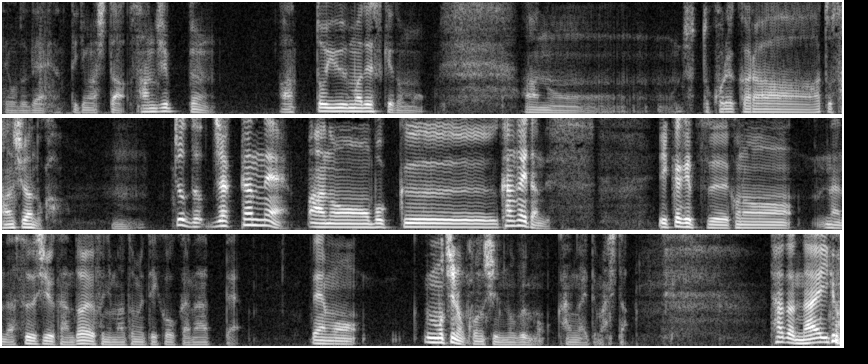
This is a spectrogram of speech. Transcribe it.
ということでやってきました。30分。あっという間ですけども。あのーちょっとこれからあと3週あるのか、うん、ちょっと若干ねあのー僕考えたんです。1ヶ月このなんだ数週間どういうふうにまとめていこうかなって。でももちろん今週の分も考えてました。ただ内容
